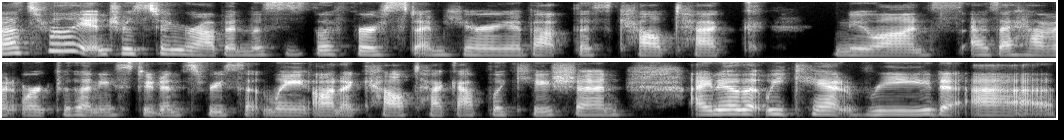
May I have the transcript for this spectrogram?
That's really interesting, Robin. This is the first I'm hearing about this Caltech nuance as I haven't worked with any students recently on a Caltech application. I know that we can't read uh,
